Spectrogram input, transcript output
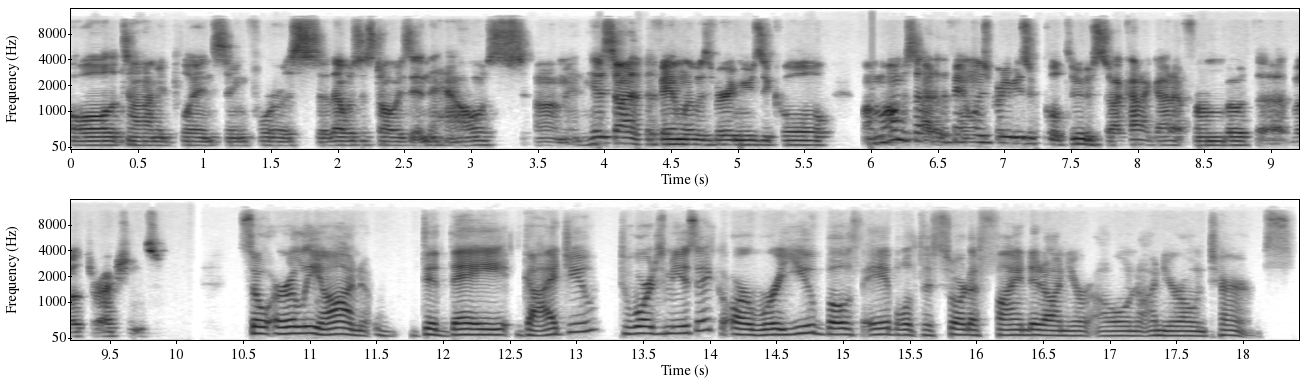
all the time he'd play and sing for us so that was just always in the house um, and his side of the family was very musical. My mom's side of the family was pretty musical too so i kind of got it from both uh, both directions so early on, did they guide you towards music or were you both able to sort of find it on your own, on your own terms?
